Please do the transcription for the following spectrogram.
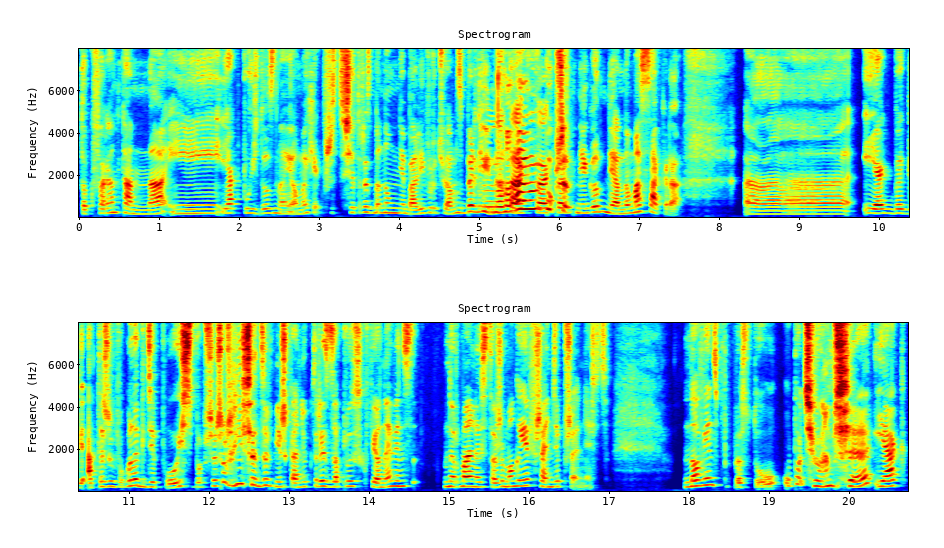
to kwarantanna i jak pójść do znajomych, jak wszyscy się teraz będą mnie bali, wróciłam z Berlina No tak, tak, poprzedniego dnia, no masakra. Eee, I jakby, a też w ogóle gdzie pójść, bo przecież siedzę w mieszkaniu, które jest zapluskwione, więc normalne jest to, że mogę je wszędzie przenieść. No więc po prostu upociłam się, jak,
